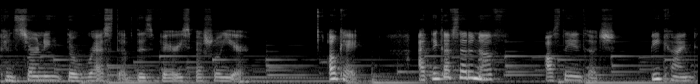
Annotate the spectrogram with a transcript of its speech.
concerning the rest of this very special year. Okay, I think I've said enough. I'll stay in touch. Be kind.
